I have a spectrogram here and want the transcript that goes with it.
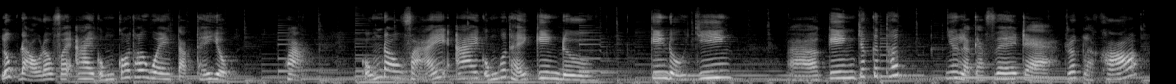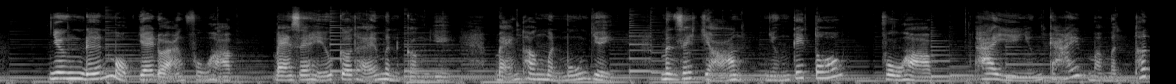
Lúc đầu đâu phải ai cũng có thói quen tập thể dục. Hoặc cũng đâu phải ai cũng có thể kiêng đường kiêng đồ chiên à, kiêng chất kích thích như là cà phê trà rất là khó. Nhưng đến một giai đoạn phù hợp bạn sẽ hiểu cơ thể mình cần gì bản thân mình muốn gì. Mình sẽ chọn những cái tốt phù hợp thay vì những cái mà mình thích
